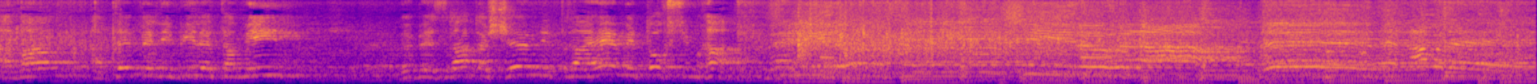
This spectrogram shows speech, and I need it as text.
אבל אתם בליבי לתמיד, ובעזרת השם נתראה מתוך שמחה. ¡Vámonos!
